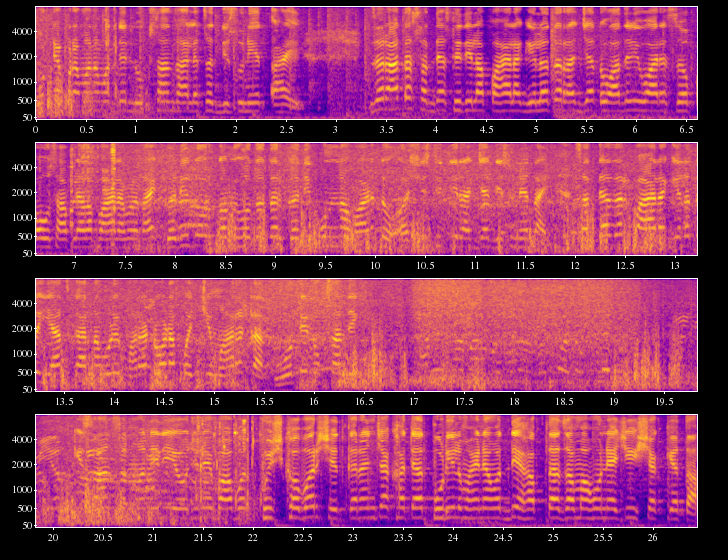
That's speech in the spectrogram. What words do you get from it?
मोठ्या प्रमाणामध्ये नुकसान झाल्याचं दिसून येत आहे. जर आता सध्या स्थितीला पाहायला गेलं तर राज्यात वादळी वाऱ्यासह पाऊस आपल्याला पाहायला मिळत आहे. कधी जोर कमी होतो तर कधी पुन्हा वाढतो अशी स्थिती राज्यात दिसून येत आहे. सध्या जर पाहायला गेलं तर याच कारणामुळे मराठवाडा पश्चिम महाराष्ट्रात मोठे नुकसान देखील पीएम किसान सन्मान निधी योजनेबाबत खुशखबर शेतकऱ्यांच्या खात्यात पुढील महिन्यामध्ये हप्ता जमा होण्याची शक्यता.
